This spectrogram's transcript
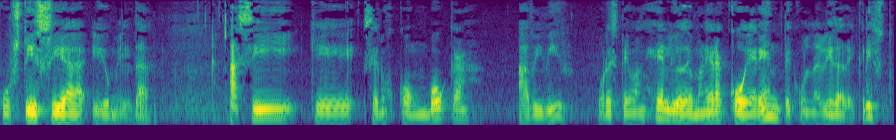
justicia y humildad. Así que se nos convoca a vivir por este Evangelio de manera coherente con la vida de Cristo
